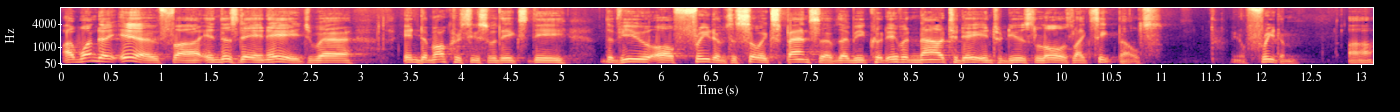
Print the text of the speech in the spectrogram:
I wonder if, uh, in this day and age, where in democracies with the, the, the view of freedoms is so expansive that we could even now today introduce laws like seatbelts, you know, freedom. Uh,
